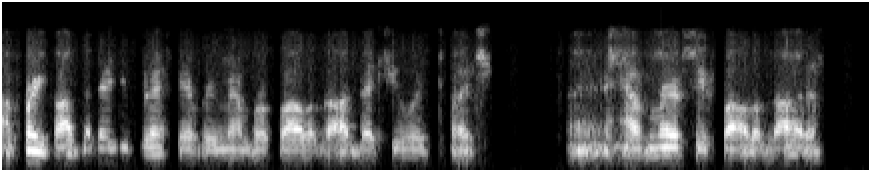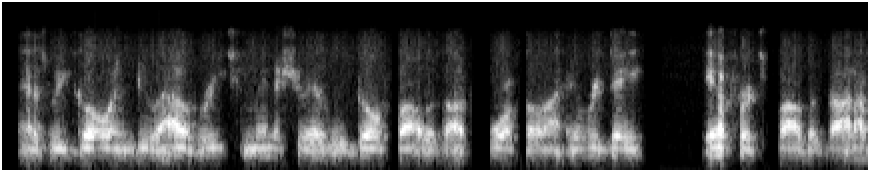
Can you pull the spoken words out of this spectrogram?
I pray, God, that as you bless every member, Father God, that you would touch and have mercy, Father God, as we go and do outreach ministry, as we go, Father God, forth on our everyday efforts, Father God. I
